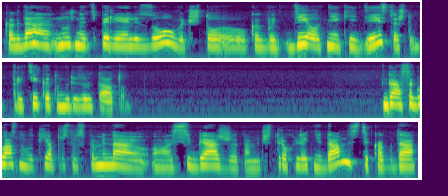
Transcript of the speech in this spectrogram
когда нужно теперь реализовывать, что как бы делать некие действия, чтобы прийти к этому результату. Да, согласна. Вот я просто вспоминаю а, себя же там четырехлетней давности, когда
